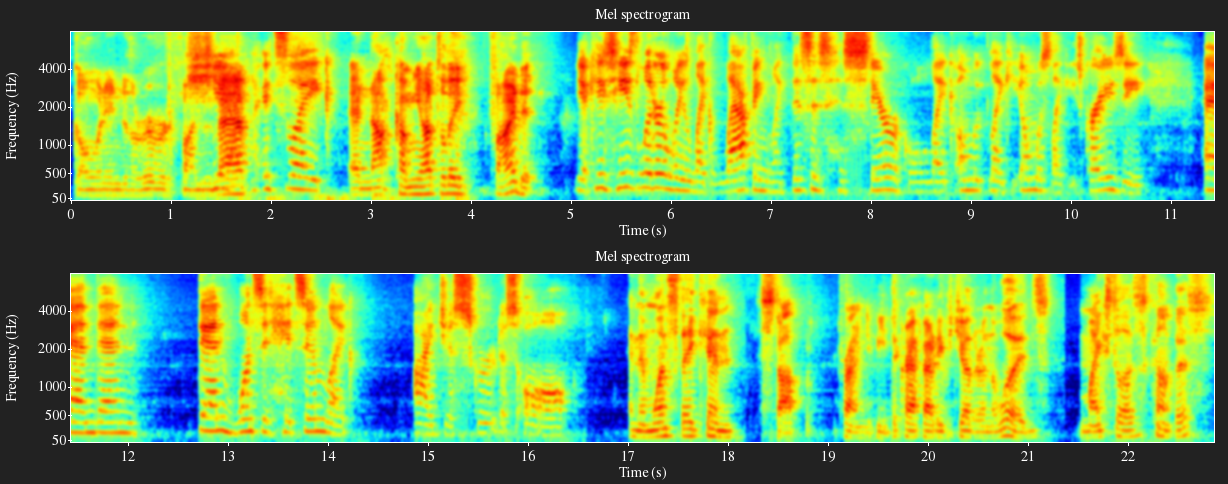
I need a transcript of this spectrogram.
going into the river to find the yeah, map it's like, and not coming out till they find it. Yeah, because he's literally like laughing, like this is hysterical, like almost like almost like he's crazy. And then, then once it hits him, like, I just screwed us all. And then once they can stop trying to beat the crap out of each other in the woods, Mike still has his compass.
